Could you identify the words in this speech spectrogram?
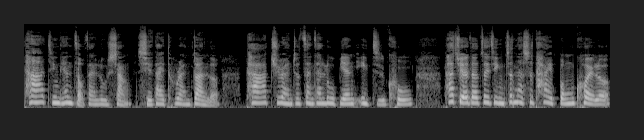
他今天走在路上，鞋带突然断了，他居然就站在路边一直哭。他觉得最近真的是太崩溃了，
